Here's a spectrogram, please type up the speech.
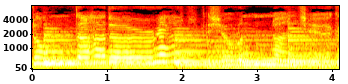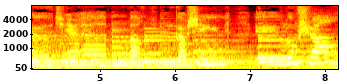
懂得的人，给些温暖，借个肩膀，很高兴一路上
